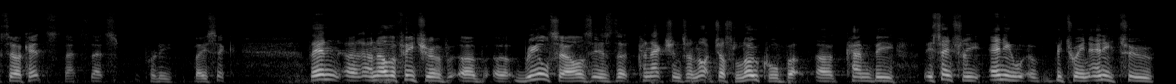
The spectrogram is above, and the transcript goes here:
circuits. That's, that's pretty basic. Then uh, another feature of, of uh, real cells is that connections are not just local, but uh, can be essentially any, between any two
